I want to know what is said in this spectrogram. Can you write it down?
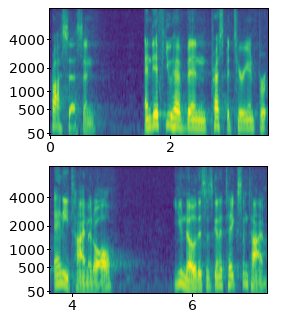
process. And, and if you have been Presbyterian for any time at all, you know this is going to take some time.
